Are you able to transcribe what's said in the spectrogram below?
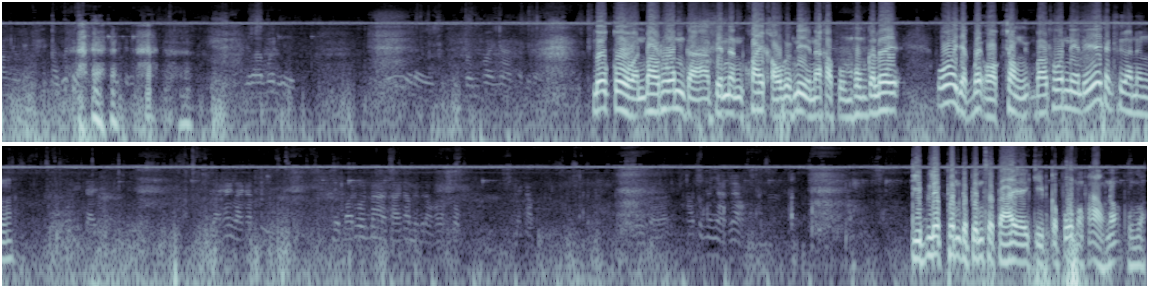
ฟังเดี๋ยวนี้ครับเวลาเมื่อนี้เอ้ยได้เบิ่งค่อยงานครับพี่น้อง โลโก้อันเบาโทนก็เป็นอันควายเขาแบบนี้นะครับผมผมก็เลย โอ้ยอยากไปออกช่องเบาโทนเนี่ยเด้จักเทื่อหนึงดีใจดีใจให้ไรครับพี่เดี๋ยวบอลโทนมาท้ายทำเป็นพี่น้องเขาชมนะครับเขาตุ้มไม่ยากแล้วกีบเล็บเพิ่นก็เป็นสไตล์ไอ้กีบกระโปรงมะพร้าวเนาะผมว่า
